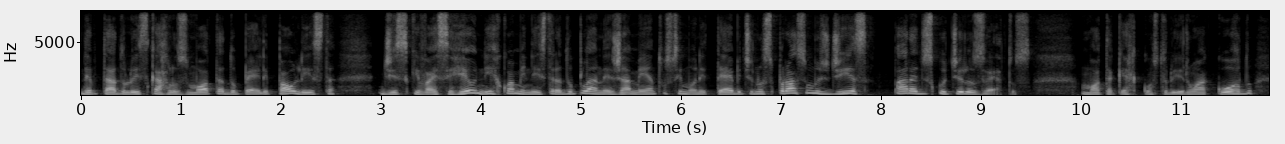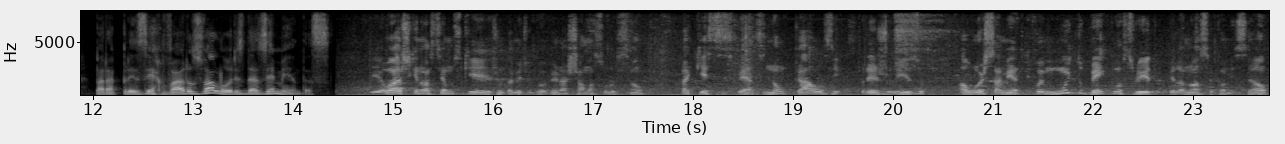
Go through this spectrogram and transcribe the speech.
deputado Luiz Carlos Mota, do PL Paulista, disse que vai se reunir com a ministra do Planejamento, Simone Tebet, nos próximos dias para discutir os vetos. Mota quer construir um acordo para preservar os valores das emendas. Eu acho que nós temos que, juntamente com o governo, achar uma solução para que esses vetos não causem prejuízo ao orçamento que foi muito bem construído pela nossa comissão,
